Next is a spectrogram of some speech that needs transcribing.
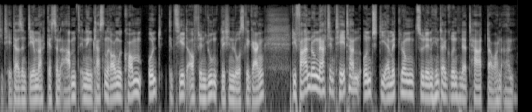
Die Täter sind demnach gestern Abend in den Klassenraum gekommen und gezielt auf den Jugendlichen losgegangen. Die Fahndung nach den Tätern und die Ermittlungen zu den Hintergründen der Tat dauern an.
